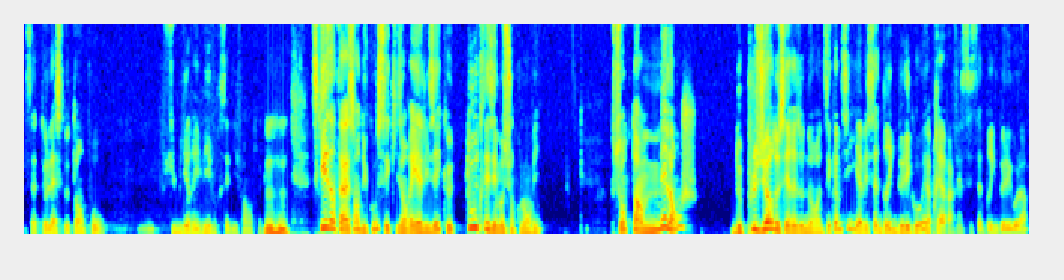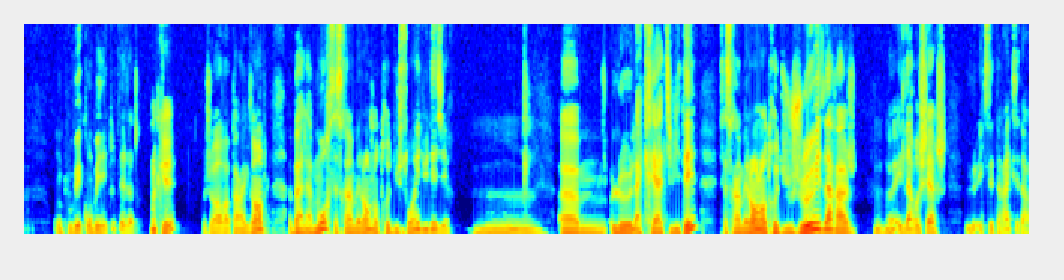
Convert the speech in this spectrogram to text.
ça te laisse le temps pour subir et vivre ces différents trucs. Mhm. Ce qui est intéressant du coup, c'est qu'ils ont réalisé que toutes les émotions que l'on vit sont un mélange de plusieurs de ces réseaux de neurones. C'est comme s'il y avait sept briques de Lego et après, à partir de ces sept briques de Lego là, on pouvait combiner toutes les autres. Ok. Genre, par exemple, bah, l'amour, ce serait un mélange entre du soin et du désir. Hmm. Euh, le, la créativité, ça serait un mélange entre du jeu et de la rage. Mhm. euh, et de la recherche, le, etc., etc.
